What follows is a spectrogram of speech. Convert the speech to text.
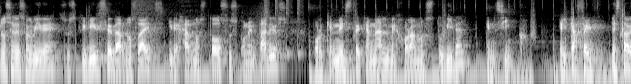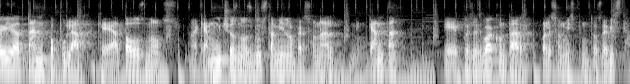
No se les olvide suscribirse, darnos likes y dejarnos todos sus comentarios porque en este canal mejoramos tu vida en 5. El café, esta bebida tan popular que a todos nos, a que a muchos nos gusta, a lo personal me encanta, eh, pues les voy a contar cuáles son mis puntos de vista.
